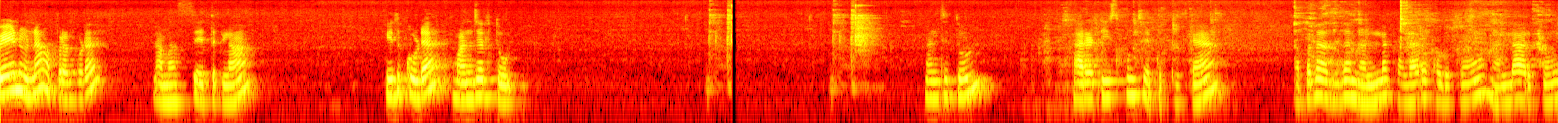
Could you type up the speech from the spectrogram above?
வேணும்னா அப்புறம் கூட நம்ம சேர்த்துக்கலாம். இது கூட மஞ்சள் தூள். மஞ்சள் தூள் அரை டீஸ்பூன் சேர்த்துட்ருக்கேன். அப்போ தான் அதுதான் நல்ல கலரை கொடுக்கும். நல்லாயிருக்கும்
